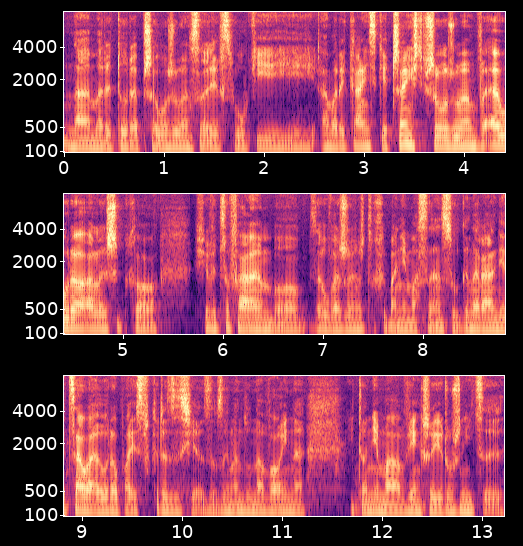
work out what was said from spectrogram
na emeryturę przełożyłem sobie w spółki amerykańskie. Część przełożyłem w euro, ale szybko się wycofałem, bo zauważyłem, że to chyba nie ma sensu. Generalnie cała Europa jest w kryzysie ze względu na wojnę i to nie ma większej różnicy,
